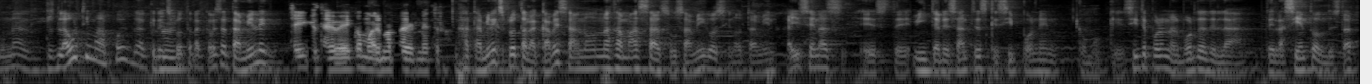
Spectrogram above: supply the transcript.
Una, pues la última, pues, la que le explota la cabeza, también le... Sí, que se ve como el mapa del metro. también le explota la cabeza, no nada más a sus amigos, sino también hay escenas este, interesantes que sí ponen, como que sí te ponen al borde de la, del asiento donde está.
